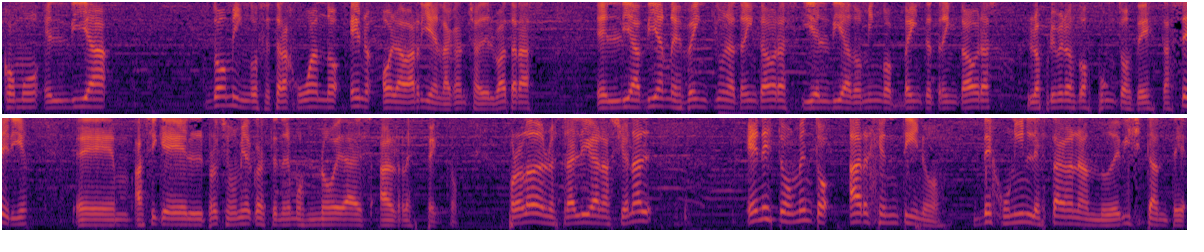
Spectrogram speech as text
como el día domingo se estará jugando en Olavarría, en la cancha del Bataraz. El día viernes 21 a 30 horas y el día domingo 20 a 30 horas, los primeros dos puntos de esta serie. Eh, así que el próximo miércoles tendremos novedades al respecto. Por el lado de nuestra Liga Nacional, en este momento Argentino de Junín le está ganando de visitante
